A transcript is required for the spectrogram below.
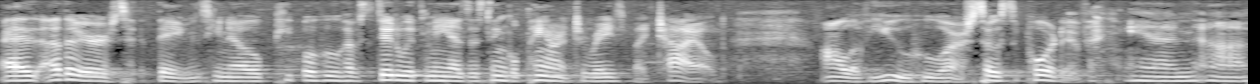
as other things. You know, people who have stood with me as a single parent to raise my child all of you who are so supportive. And uh,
